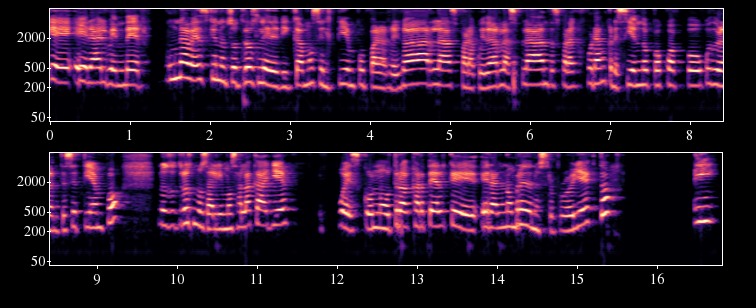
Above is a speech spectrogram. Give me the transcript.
que era el vender. Una vez que nosotros le dedicamos el tiempo para regarlas, para cuidar las plantas, para que fueran creciendo poco a poco durante ese tiempo, nosotros nos salimos a la calle pues con otro cartel que era el nombre de nuestro proyecto y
